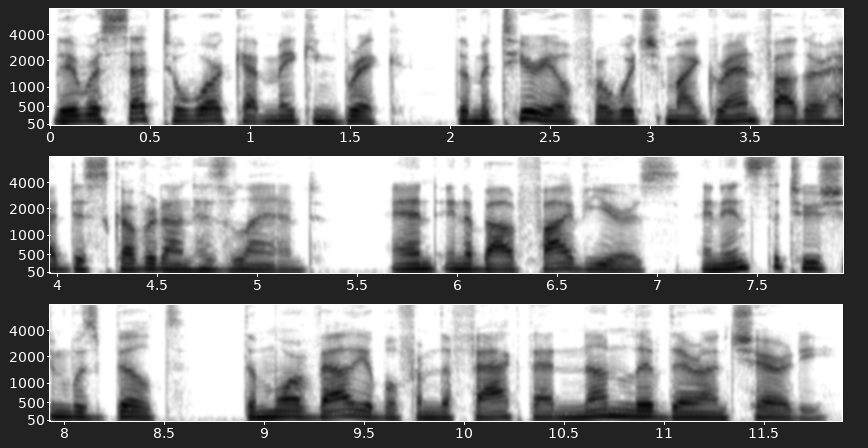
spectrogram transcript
They were set to work at making brick, the material for which my grandfather had discovered on his land, and in about five years an institution was built, the more valuable from the fact that none lived there on charity,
